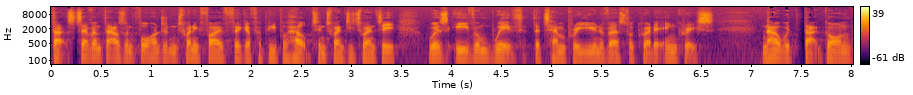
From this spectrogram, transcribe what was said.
That 7,425 figure for people helped in 2020 was even with the temporary universal credit increase. Now, with that gone,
